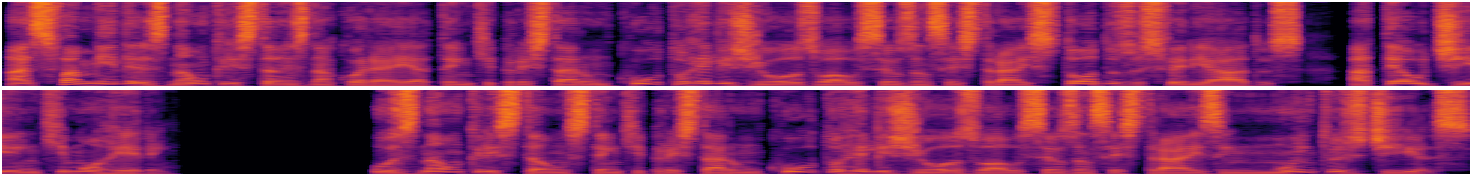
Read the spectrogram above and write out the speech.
As famílias não cristãs na Coreia têm que prestar um culto religioso aos seus ancestrais todos os feriados, até o dia em que morrerem. Os não cristãos têm que prestar um culto religioso aos seus ancestrais em muitos dias.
